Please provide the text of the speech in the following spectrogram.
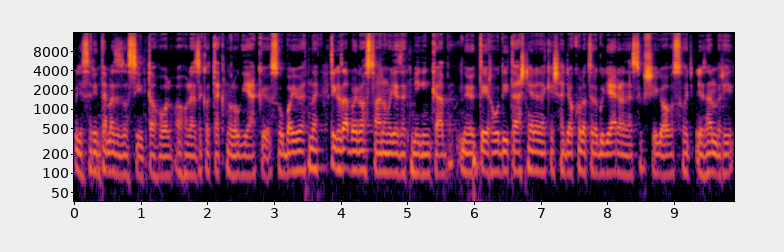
Ugye szerintem ez az a szint, ahol, ahol ezek a technológiák szóba jöhetnek. Hát igazából én azt várom, hogy ezek még inkább térhódítást nyerjenek, és hát gyakorlatilag ugye erre lenne szükség ahhoz, hogy az emberi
